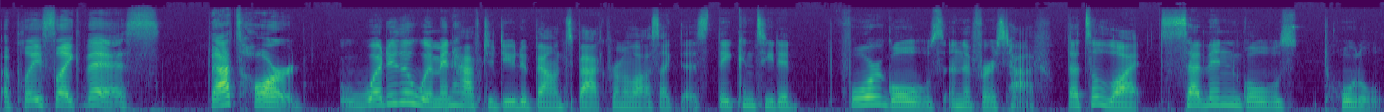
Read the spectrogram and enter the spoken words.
a place like this. That's hard. What do the women have to do to bounce back from a loss like this? They conceded four goals in the first half. That's a lot. Seven goals total.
